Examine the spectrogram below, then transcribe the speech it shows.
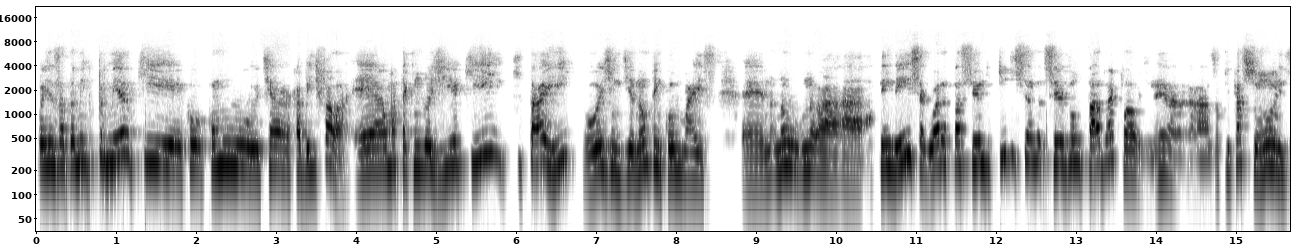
Foi exatamente. Primeiro que, como eu tinha, acabei de falar, é uma tecnologia que está aí. Hoje em dia não tem como mais. É, não, a, a, tendência agora está sendo tudo sendo, ser voltado à cloud, né? As aplicações,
